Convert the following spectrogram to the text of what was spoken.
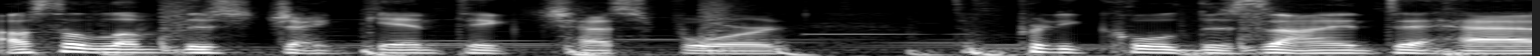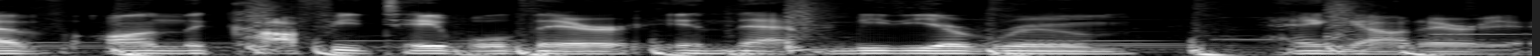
I also love this gigantic chessboard. It's a pretty cool design to have on the coffee table there in that media room hangout area.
